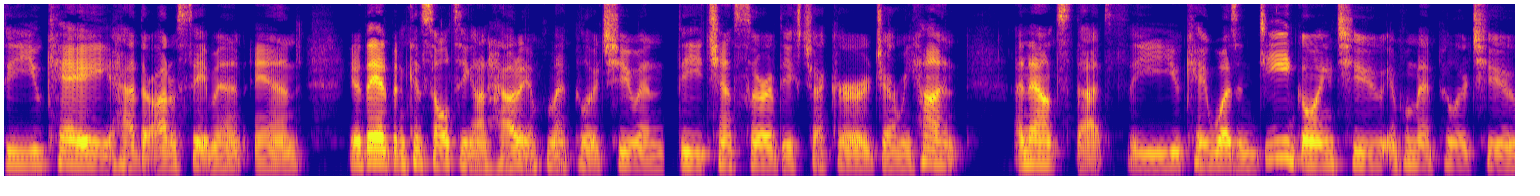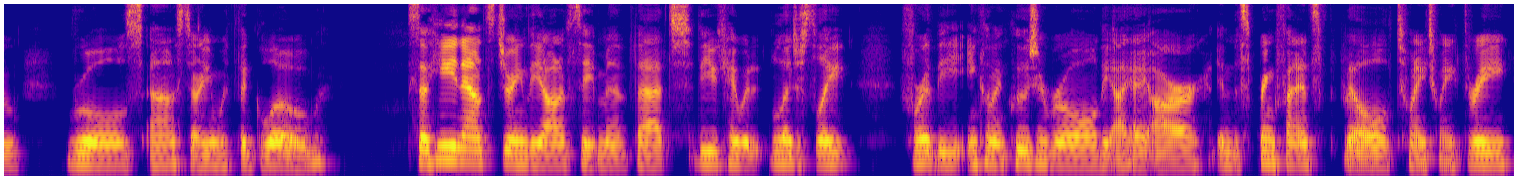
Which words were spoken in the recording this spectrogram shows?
the UK had their autumn statement, and you know they had been consulting on how to implement Pillar 2. And the Chancellor of the Exchequer, Jeremy Hunt, announced that the UK was indeed going to implement Pillar 2 rules, uh, starting with the Globe. So he announced during the autumn statement that the UK would legislate for the income inclusion rule, the IIR, in the Spring Finance Bill 2023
